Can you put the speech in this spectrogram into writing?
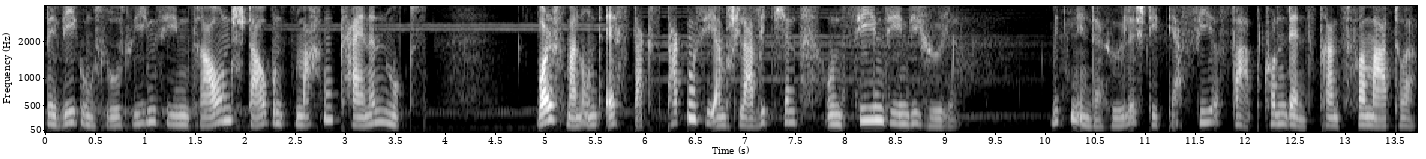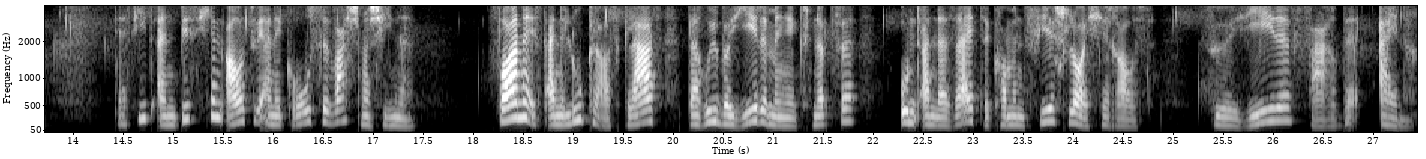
Bewegungslos liegen sie im grauen Staub und machen keinen Mucks. Wolfmann und Estax packen sie am Schlawittchen und ziehen sie in die Höhle. Mitten in der Höhle steht der Vierfarb-Kondenstransformator. Der sieht ein bisschen aus wie eine große Waschmaschine. Vorne ist eine Luke aus Glas, darüber jede Menge Knöpfe und an der Seite kommen vier Schläuche raus. Für jede Farbe einer.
